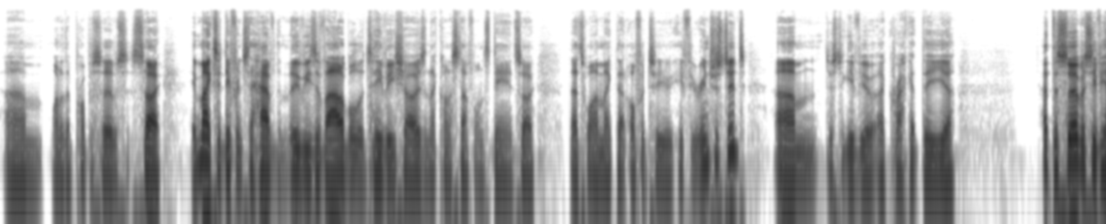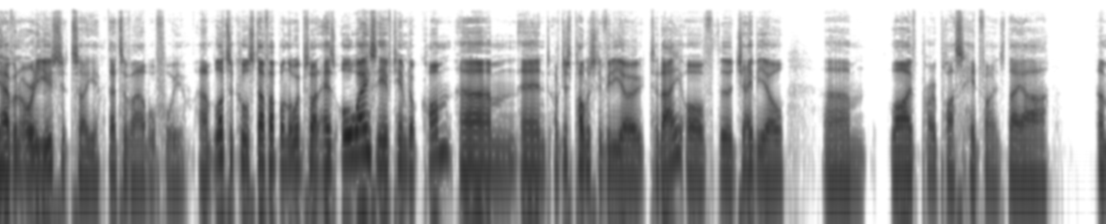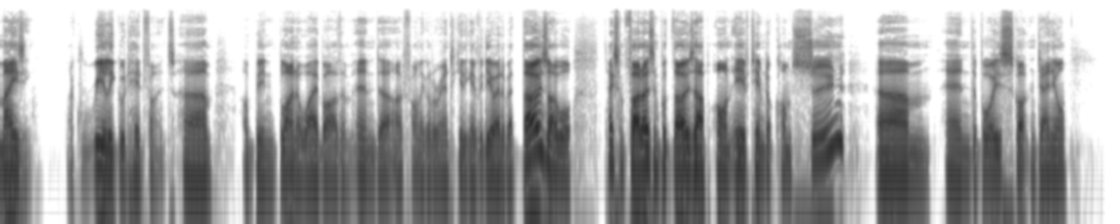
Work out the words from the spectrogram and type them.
um, one of the proper services. So it makes a difference to have the movies available, the TV shows, and that kind of stuff on Stan. So that's why I make that offer to you if you're interested, um, just to give you a crack at the uh, at the service if you haven't already used it. So yeah, that's available for you. Um, lots of cool stuff up on the website as always, EFTM.com, um, and I've just published a video today of the JBL um, Live Pro Plus headphones. They are amazing, like really good headphones. Um, I've been blown away by them, and uh, I finally got around to getting a video out about those. I will take some photos and put those up on EFTM.com soon. Um, and the boys, Scott and Daniel,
